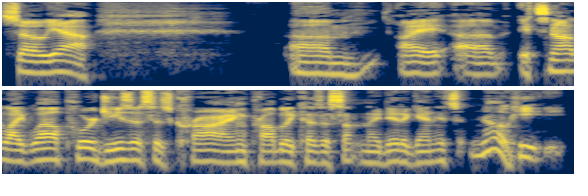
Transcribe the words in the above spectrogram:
So yeah, um, I, um, it's not like, well, poor Jesus is crying probably because of something I did again. It's no, he,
